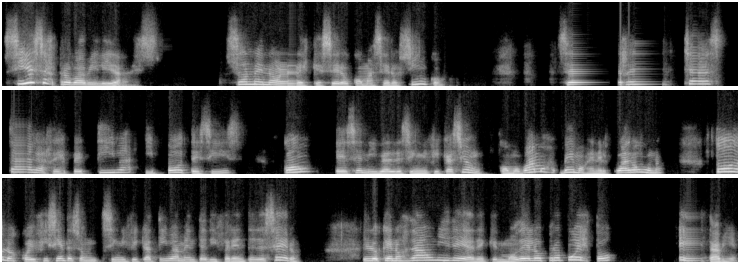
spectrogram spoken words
Si esas probabilidades son menores que 0,05, se rechaza la respectiva hipótesis con ese nivel de significación. Como vamos, vemos en el cuadro 1, todos los coeficientes son significativamente diferentes de cero, lo que nos da una idea de que el modelo propuesto está bien.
